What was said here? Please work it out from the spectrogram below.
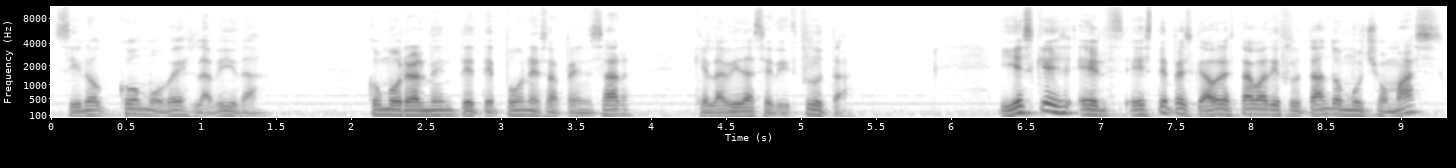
sino cómo ves la vida, cómo realmente te pones a pensar que la vida se disfruta. Y es que este pescador estaba disfrutando mucho más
